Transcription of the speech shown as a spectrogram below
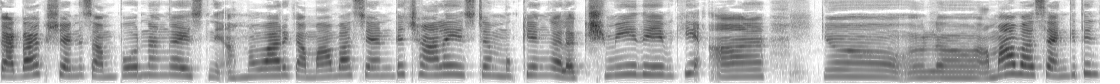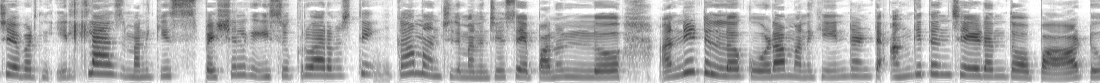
కటాక్షాన్ని సంపూర్ణంగా ఇస్తుంది. అమ్మవారికి అమావాస్య అంటే చాలా ఇష్టం. ముఖ్యంగా లక్ష్మీదేవికి అమావాస్య అంకితం చేయబడుతుంది. ఇట్లా మనకి స్పెషల్గా ఈ శుక్రవారం వస్తే ఇంకా మంచిది. మనం చేసే పనుల్లో అన్నిటిల్లో కూడా మనకి ఏంటంటే అంకితం చేయడంతో పాటు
